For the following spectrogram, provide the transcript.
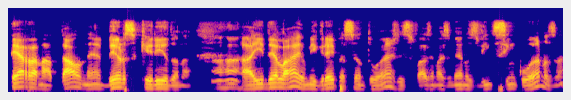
terra natal, né? Berço querido, né? Aham. Aí de lá eu migrei para Santo Ângelo, isso fazem mais ou menos 25 anos, né?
